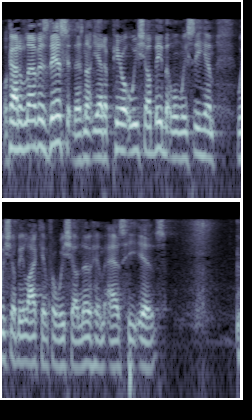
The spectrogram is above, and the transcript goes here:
What kind of love is this? It does not yet appear what we shall be, but when we see him, we shall be like him, for we shall know him as he is.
